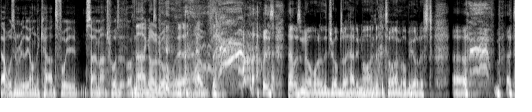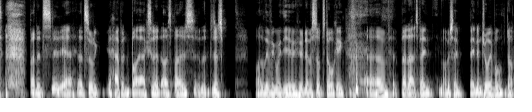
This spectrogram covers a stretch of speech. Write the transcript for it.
that wasn't really on the cards for you so much, was it? Like, No, not at all. Yeah, I, that was that was not one of the jobs I had in mind at the time. I'll be honest, uh, but but it's yeah, that sort of happened by accident, I suppose, just by living with you, who never stops talking. Um, but no, it's been obviously been enjoyable. Not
